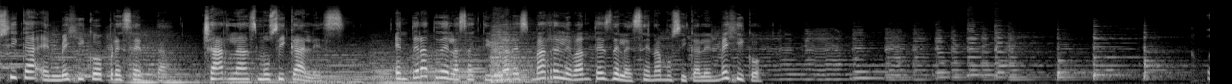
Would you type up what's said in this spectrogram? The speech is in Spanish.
Música en México presenta Charlas Musicales. Entérate de las actividades más relevantes de la escena musical en México.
